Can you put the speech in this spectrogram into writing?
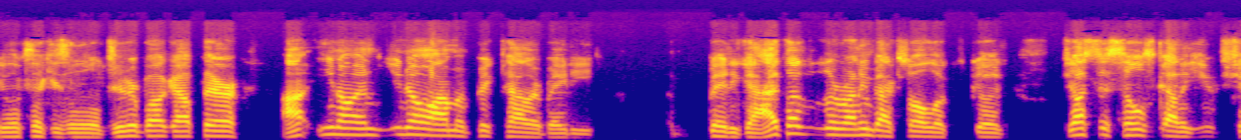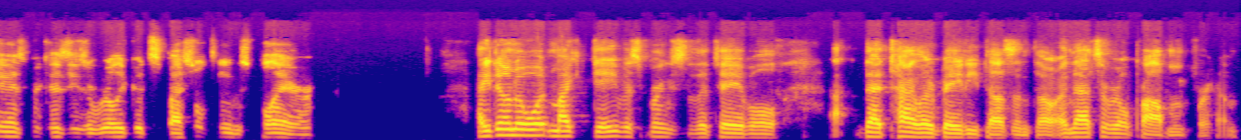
He looks like he's a little jitterbug out there. I, you know, and you know, I'm a big Tyler Beatty, Badie guy. I thought the running backs all looked good. Justice Hill's got a huge chance because he's a really good special teams player. I don't know what Mike Davis brings to the table uh, that Tyler Badie doesn't, though, and that's a real problem for him.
